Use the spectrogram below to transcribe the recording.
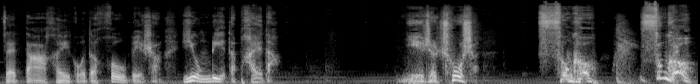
在大黑狗的后背上用力的拍打。你这畜生，松口，松口！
